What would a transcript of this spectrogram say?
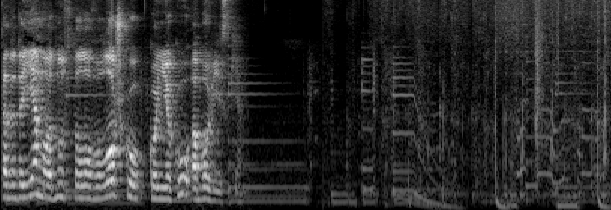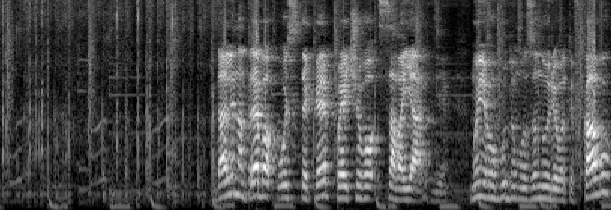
Та додаємо 1 столову ложку коньяку або віскі. Далі нам треба ось таке печиво саваярді. Ми його будемо занурювати в каву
